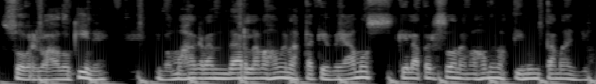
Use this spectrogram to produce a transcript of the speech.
sobre los adoquines y vamos a agrandarla más o menos hasta que veamos que la persona más o menos tiene un tamaño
